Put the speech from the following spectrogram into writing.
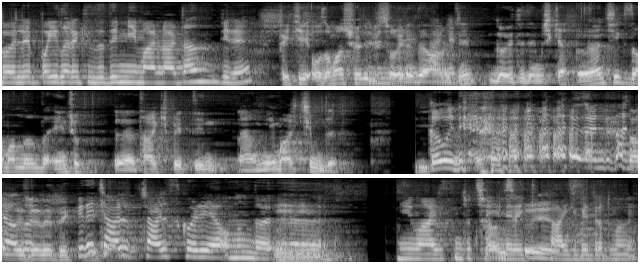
böyle bayılarak izlediğim mimarlardan biri. Peki o zaman şöyle bir soruyla devam edeyim. Gaudi demişken öğrencilik zamanlarında en çok e, takip ettiğin e, mimar kimdi? Gaudi. Önceden Tam Bir de Charles, Charles Correa onun da e, mimarisini çok Charles beğenerek takip ediyordum evet.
